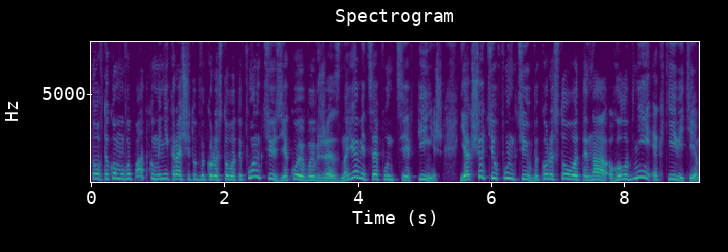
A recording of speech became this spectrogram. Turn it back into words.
то в такому випадку мені краще тут використовувати функцію, з якою ви вже знайомі, це функція finish. Якщо цю функцію використовувати на головній activity,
